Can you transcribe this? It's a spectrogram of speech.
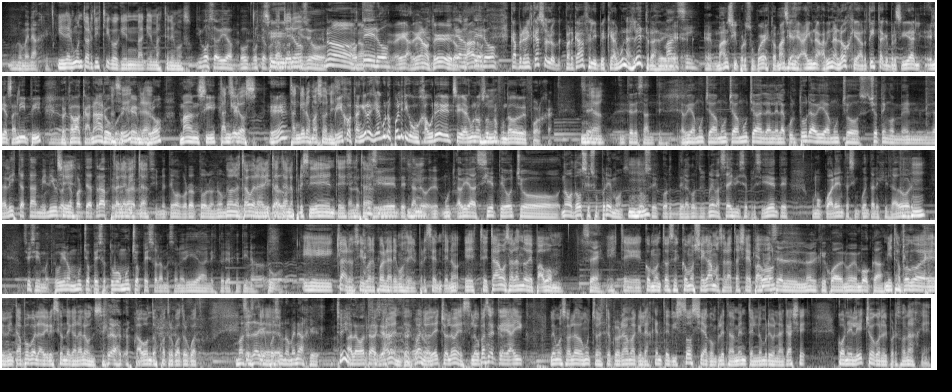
un homenaje. ¿Y del mundo artístico quién, a quién más tenemos? Y vos sabías, vos, vos te Sí. acordás Otero. que yo. No, no. Otero. Eh, Adrián Otero, Adrián claro. Otero. Pero en el caso, lo que para acá, Felipe, es que algunas letras de. Mansi. eh, Mansi, por supuesto. Mansi, hay una, había una logia de artistas que presidía El- Elías Alipi, donde estaba Canaro, ¿Ah, por sí? ejemplo. Mansi. Tangueros. ¿Eh? Tangueros masones. Viejos tangueros y algunos políticos como Jaureche y algunos otros fundadores de Forja. Ya. Interesante. Había mucha, mucha, mucha. En la, cultura había muchos. Yo tengo en, la lista, está en mi libro, Sí, en la parte de atrás, pero está la lista. si me tengo que acordar todos los nombres. No, no está buena la lista, están los presidentes. Están los está- presidentes, están los- eh, había 7, 8, no, 12 supremos, Ujú. 12 cor- de la Corte Suprema, 6 vicepresidentes, como 40, 50 legisladores. Sí, sí, tuvieron mucho peso, tuvo mucho peso la masonería en la historia argentina, tuvo. Y claro, sí, bueno, después hablaremos del presente, ¿no? Este, estábamos hablando de Pavón. Sí. Este, cómo entonces, cómo llegamos a la talla de Que no Pavón. es, el, no es el que juega de 9 en Boca. Ni tampoco, eh, ni tampoco la dirección de Canal 11. Claro. Pavón 2444. Más allá de que Este, puede ser un homenaje Sí, a la batalla. perfectamente. Bueno, de hecho lo es. Lo que pasa es que ahí lo hemos hablado mucho en este programa, que la gente disocia completamente el nombre de una calle con el hecho, con el personaje.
